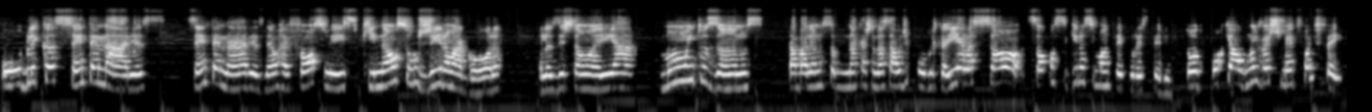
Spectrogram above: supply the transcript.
públicas centenárias, centenárias, né? Eu reforço isso, que não surgiram agora, elas estão aí há muitos anos trabalhando na questão da saúde pública. E elas só, só conseguiram se manter por esse período todo porque algum investimento foi feito.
